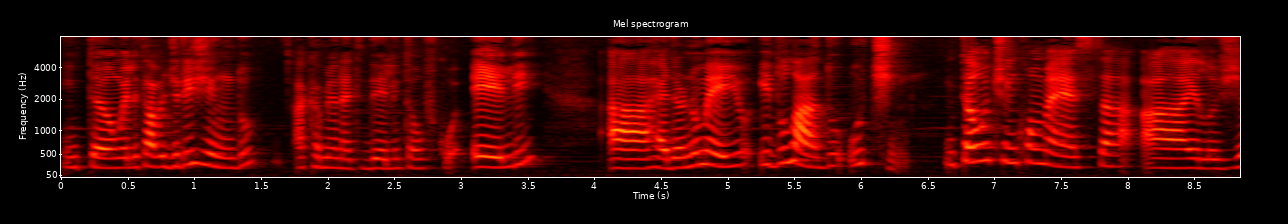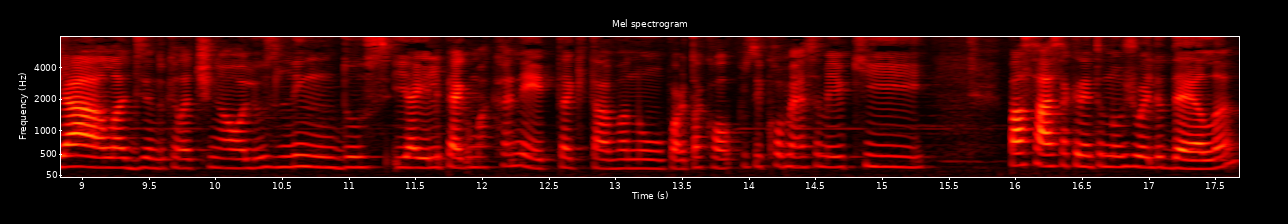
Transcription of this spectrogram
Então ele estava dirigindo a caminhonete dele, então ficou ele, a Heather no meio e do lado o Tim. Então o Tim começa a elogiá-la, dizendo que ela tinha olhos lindos, e aí ele pega uma caneta que estava no porta-copos e começa meio que passar essa caneta no joelho dela.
